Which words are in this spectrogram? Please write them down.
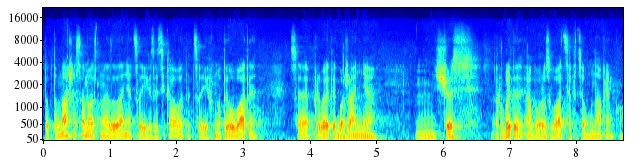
Тобто, наше саме основне завдання це їх зацікавити, це їх мотивувати, це привити бажання щось робити або розвиватися в цьому напрямку.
